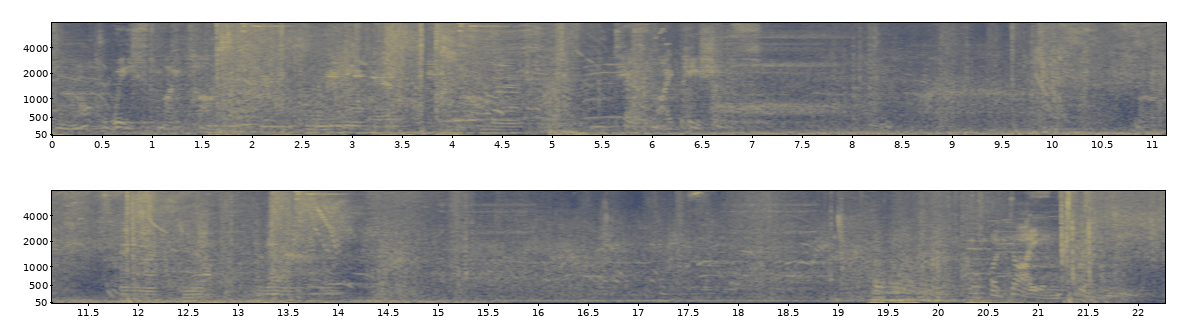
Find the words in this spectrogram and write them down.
Do not waste my time. You test my patience. A dying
